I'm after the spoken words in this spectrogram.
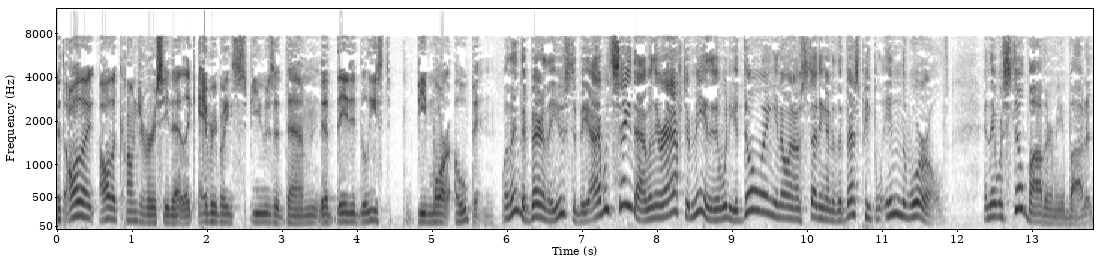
with all the all the controversy that like everybody spews at them, that they'd at least be more open. Well, I think they're better than they used to be. I would say that when they were after me, they said, "What are you doing?" You know, and I was studying under the best people in the world, and they were still bothering me about it.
